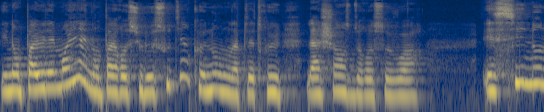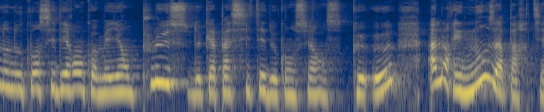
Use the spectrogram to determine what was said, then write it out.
Ils n'ont pas eu les moyens, ils n'ont pas reçu le soutien que nous, on a peut-être eu la chance de recevoir. Et si nous, nous nous considérons comme ayant plus de capacité de conscience que eux, alors il nous appartient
